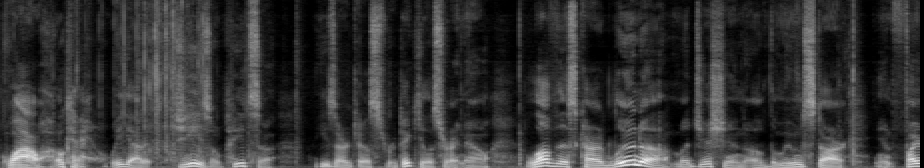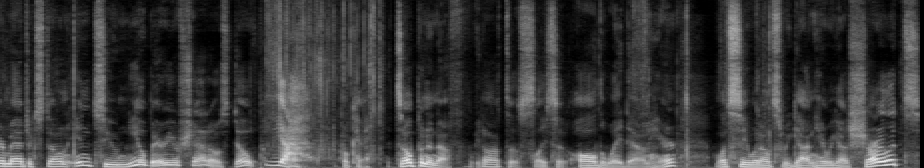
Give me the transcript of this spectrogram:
Wow, okay, we got it. Jeez, oh pizza. These are just ridiculous right now. Love this card. Luna, Magician of the Moon Star. And Fire Magic Stone into Neo Barrier Shadows. Dope. Yeah. Okay. It's open enough. We don't have to slice it all the way down here. Let's see what else we got in here. We got Charlotte.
